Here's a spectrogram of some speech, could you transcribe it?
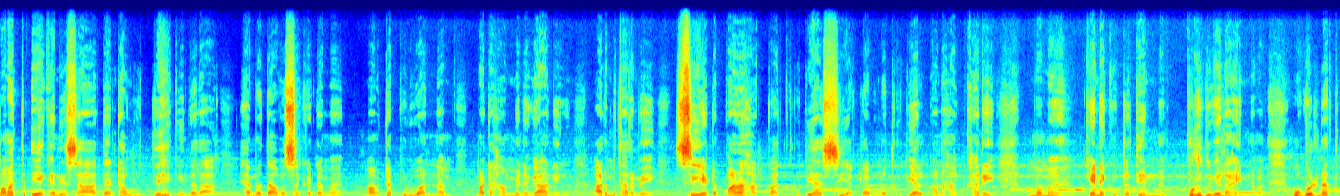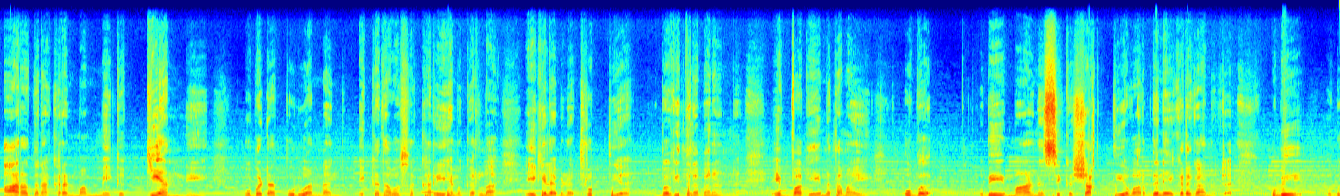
මමත් ඒක නිසා දැන්ට අවුරුදු දෙහකින්දලා හැම දවසකටම මට පුළුවන්නම් මට හම්බෙන ගානෙන් අඩම තරමේ සියයට පණහක්වත් රුපියල් සියක් ලැබුණොත් රුපියල් පණහක් හරි මම කෙනෙකුට දෙන්න පුරුදු වෙලා ඉන්නවා. උගුල්නත් ආරධන කරන්න මම මේක කියන්නේ ඔබටත් පුළුවන්නන් එක දවසක් හරි එහෙම කරලා ඒක ලැබෙන තෘප්තිය ඔබ විතල බලන්න. එ වගේම තමයි ඔබ ඔබේ මානසික ශක්තිය වර්ධනය කරගන්නට ඔබේ ඔබ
